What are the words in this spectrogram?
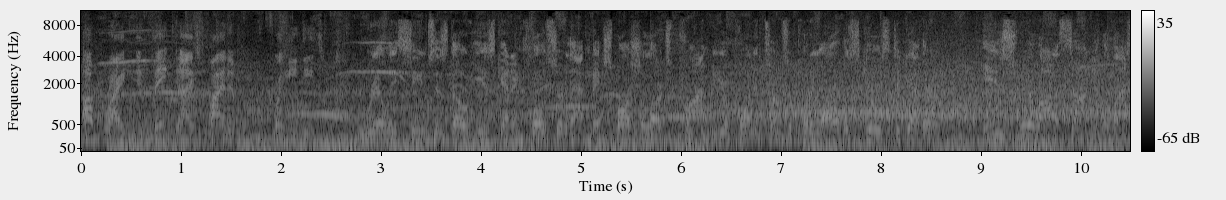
upright and make guys fight him where he needs to. Really seems as though he is getting closer to that mixed martial arts prime, to your point, in terms of putting all the skills together. Israel Adesanya, the last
